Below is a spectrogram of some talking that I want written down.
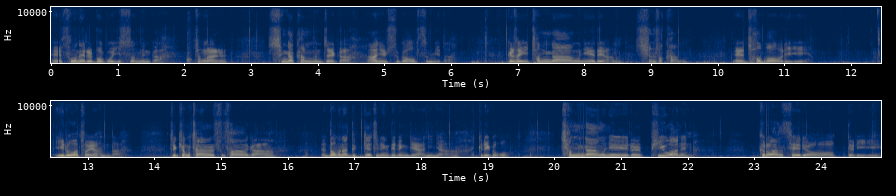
에, 손해를 보고 있었는가. 정말 심각한 문제가 아닐 수가 없습니다. 그래서 이 전강훈이에 대한 신속한 예, 처벌이 이루어져야 한다. 즉 경찰 수사가 너무나 늦게 진행되는 게 아니냐. 그리고 전강훈이를 비호하는 그러한 세력들이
